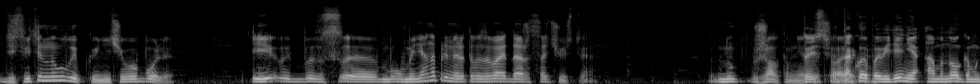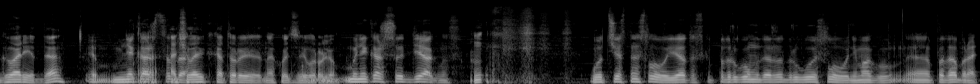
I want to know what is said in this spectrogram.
действительно улыбку и ничего более. И э, э, у меня, например, это вызывает даже сочувствие. Ну, жалко мне То есть человека. такое поведение о многом говорит, да? Э, Мне кажется, о да. человеке, который находится за его рулем. Мне кажется, что это диагноз. Вот честное слово, я, так сказать, по-другому даже другое слово не могу э, подобрать.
